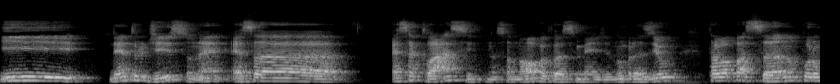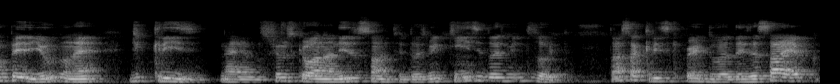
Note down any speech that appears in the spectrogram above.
E dentro disso, né, essa essa classe, essa nova classe média no Brasil, estava passando por um período, né, de crise, né? Os filmes que eu analiso são entre 2015 e 2018. Então essa crise que perdura desde essa época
